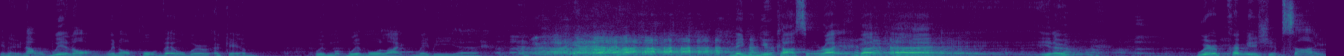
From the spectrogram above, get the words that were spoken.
you know, now we're not, we're not Port Vale. We're, okay, um, we're, we're more like maybe, uh, uh, maybe Newcastle, right? But, uh, you know, we're a premiership side,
